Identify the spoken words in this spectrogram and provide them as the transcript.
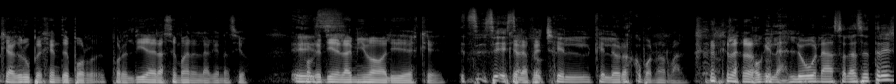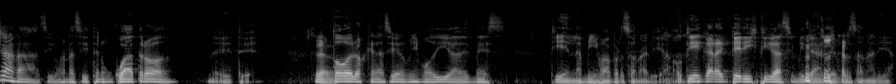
que agrupe gente por, por el día de la semana en la que nació. Porque Es- tiene la misma validez que... Sí, sí, que la fecha. Que el, que el horóscopo normal. Claro. O que las lunas o las estrellas, nada. Si vos naciste en un 4, este, Claro. todos los que nacieron el mismo día del mes tienen la misma personalidad. O tienen características similares de personalidad.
